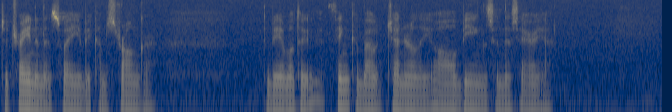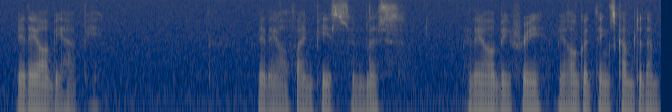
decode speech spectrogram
To train in this way you become stronger. To be able to think about generally all beings in this area May they all be happy. May they all find peace and bliss. May they all be free. May all good things come to them.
